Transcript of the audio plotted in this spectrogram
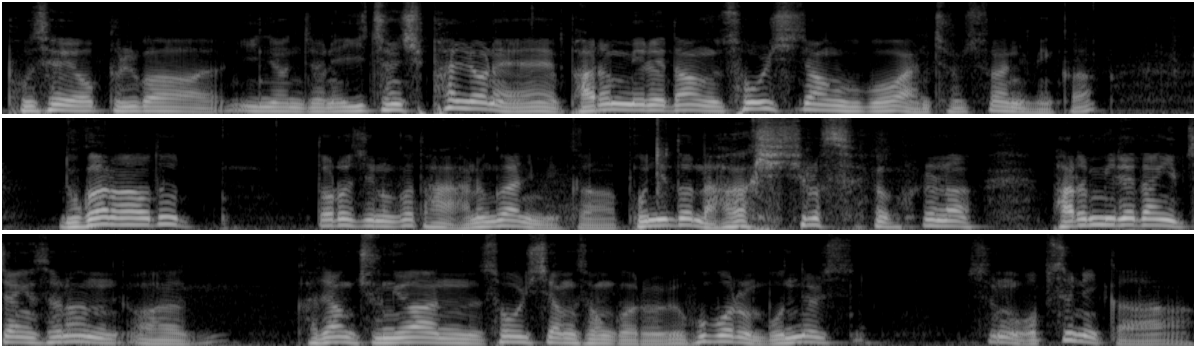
보세요. 불과 2년 전에 2018년에 바른미래당 서울시장 후보 안철수 아닙니까? 누가 나와도 떨어지는 거 다 아는 거 아닙니까? 본인도 나가기 싫었어요. 그러나 바른미래당 입장에서는 어, 가장 중요한 서울시장 선거를 후보를 못 낼 수는 없으니까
